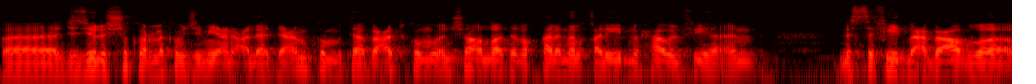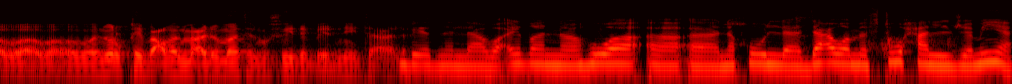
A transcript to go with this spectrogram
فجزيل الشكر لكم جميعا على دعمكم ومتابعتكم وإن شاء الله تبقى لنا القليل نحاول فيها أن نستفيد مع بعض و... و... ونلقي بعض المعلومات المفيدة بإذن تعالى. بإذن الله. وأيضا هو نقول دعوة مفتوحة للجميع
